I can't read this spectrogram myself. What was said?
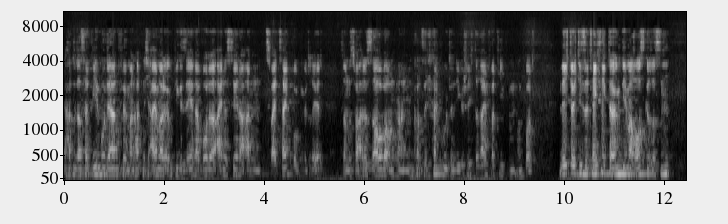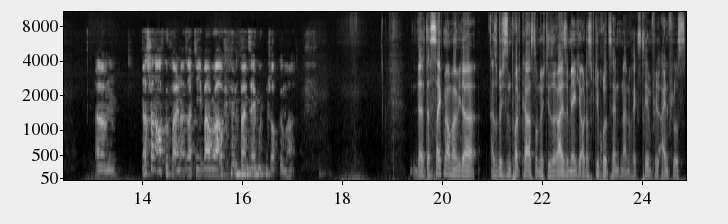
hatte das halt wie im modernen Film. Man hat nicht einmal irgendwie gesehen, da wurde eine Szene an zwei Zeitpunkten gedreht, sondern es war alles sauber und man konnte sich halt gut in die Geschichte rein vertiefen und wurde nicht durch diese Technik da irgendwie mal rausgerissen. Ähm, das ist schon aufgefallen. Also hat die Barbara auf jeden Fall einen sehr guten Job gemacht. Das, das zeigt mir auch mal wieder, also durch diesen Podcast und durch diese Reise merke ich auch, dass die Produzenten einfach extrem viel Einfluss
